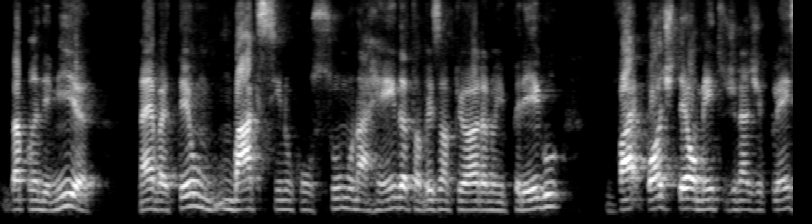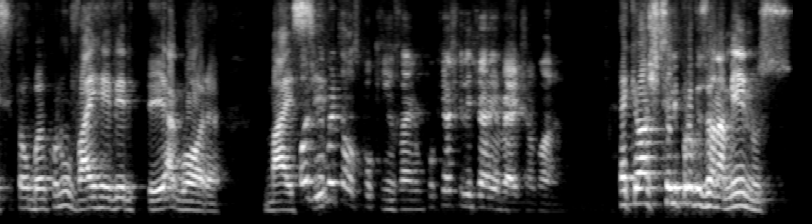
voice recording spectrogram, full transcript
da pandemia. Né, vai ter um, um baque sim no consumo, na renda, talvez uma piora no emprego. Vai, pode ter aumento de inadimplência, então o banco não vai reverter agora. Mas Pode se... reverter uns pouquinhos, vai. Um pouquinho acho que ele já reverte agora. É que eu acho que se ele provisionar menos.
